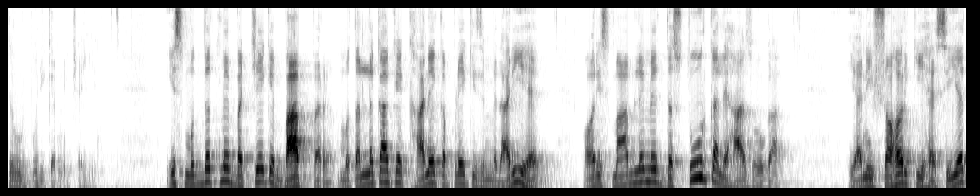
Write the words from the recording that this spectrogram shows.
ضرور پوری کرنی چاہیے۔ اس مدت میں بچے کے باپ پر متعلقہ کے کھانے کپڑے کی ذمہ داری ہے اور اس معاملے میں دستور کا لحاظ ہوگا۔ یعنی شوہر کی حیثیت،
